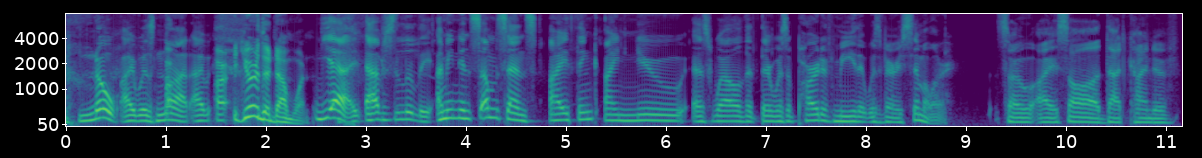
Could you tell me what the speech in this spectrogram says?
no, I was not. I Are- you're the dumb one yeah, absolutely. I mean, in some sense, I think I knew as well that there was a part of me that was very similar. So I saw that kind of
